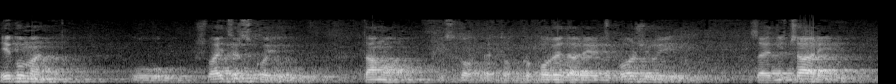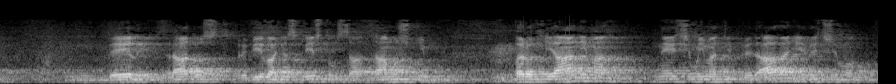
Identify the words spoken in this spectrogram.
Iguman u Švajcarskoj, tamo isto eto, propoveda reč Božju i zajedničari deli radost prebivanja s Hristom sa tamošnjim parohijanima, nećemo imati predavanje, već ćemo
